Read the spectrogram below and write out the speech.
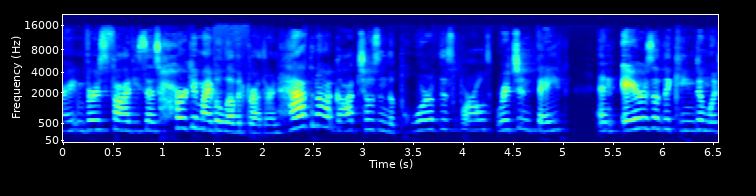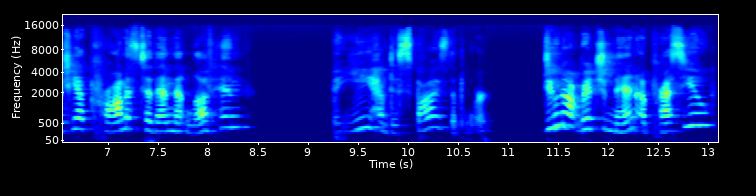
Right? In verse 5, he says, Hearken, my beloved brethren, hath not God chosen the poor of this world, rich in faith, and heirs of the kingdom which he hath promised to them that love him? But ye have despised the poor. Do not rich men oppress you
